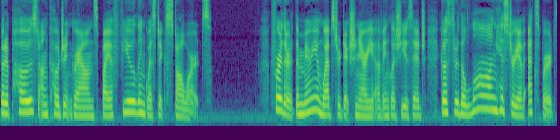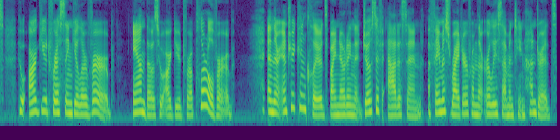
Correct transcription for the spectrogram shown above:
but opposed on cogent grounds by a few linguistic stalwarts. Further, the Merriam Webster Dictionary of English Usage goes through the long history of experts who argued for a singular verb and those who argued for a plural verb. And their entry concludes by noting that Joseph Addison, a famous writer from the early 1700s,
